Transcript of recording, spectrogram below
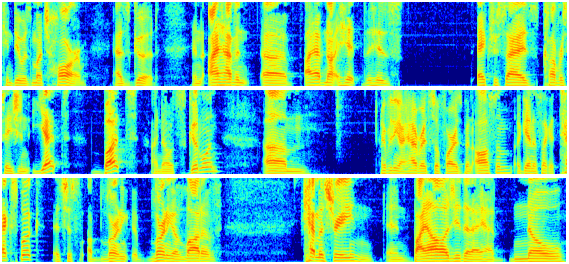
can do as much harm as good. And I haven't, uh, I have not hit his exercise conversation yet, but I know it's a good one. Um, everything I have read so far has been awesome. Again, it's like a textbook. It's just I'm learning learning a lot of chemistry and, and biology that I had no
